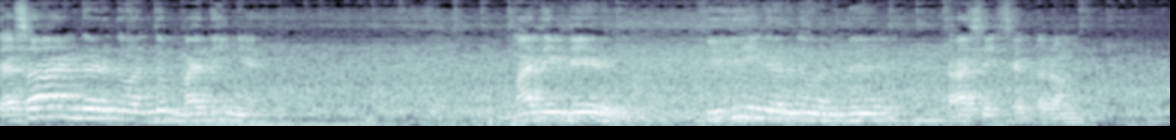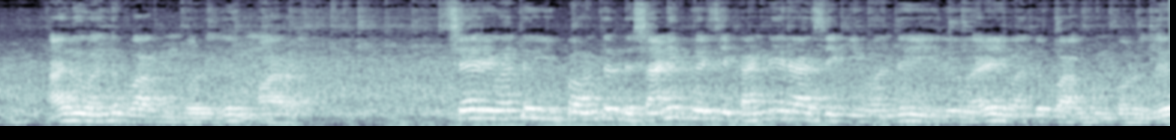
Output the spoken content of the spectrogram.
தசாங்கிறது வந்து மதிங்க. மதிக்கிட்டே இருக்கு. திதிங்கிறது வந்து ராசி சக்கரம். அது வந்து பார்க்கும் பொழுது மாறும் சரி வந்து இப்போ வந்து இந்த சனி பயிற்சி கன்னி ராசிக்கு வந்து இதுவரை வந்து பார்க்கும் பொழுது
